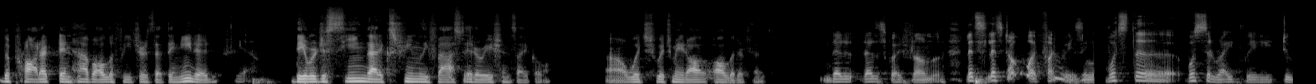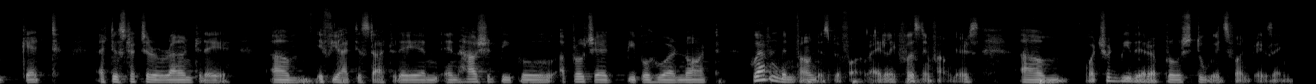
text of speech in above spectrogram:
the product didn't have all the features that they needed. Yeah. They were just seeing that extremely fast iteration cycle uh, which which made all, all the difference. That that is quite phenomenal. Let's let's talk about fundraising. What's the what's the right way to get uh, to structure around today? Um, if you had to start today, and and how should people approach it? People who are not who haven't been founders before, right? Like first time founders. Um, what should be their approach towards fundraising?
